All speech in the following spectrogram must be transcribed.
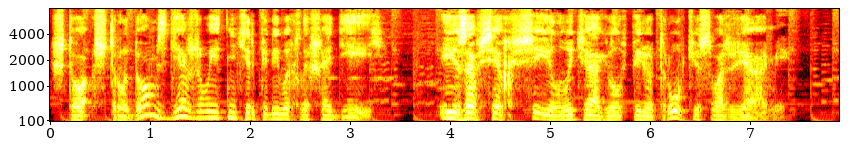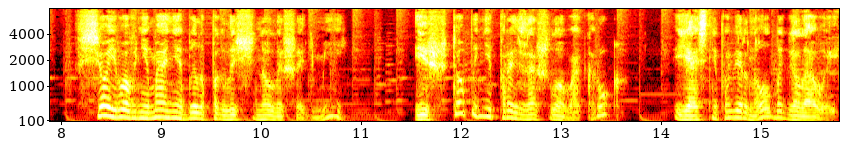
что с трудом сдерживает нетерпеливых лошадей и изо всех сил вытягивал вперед руки с вожжами. Все его внимание было поглощено лошадьми, и что бы ни произошло вокруг, ясь не повернул бы головы.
